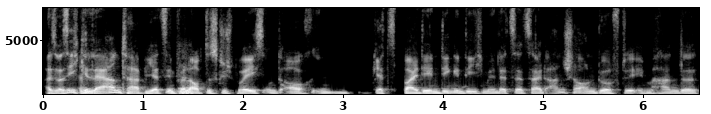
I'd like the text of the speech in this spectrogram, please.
Also was ich gelernt habe jetzt im Verlauf des Gesprächs und auch in, jetzt bei den Dingen, die ich mir in letzter Zeit anschauen durfte im Handel,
